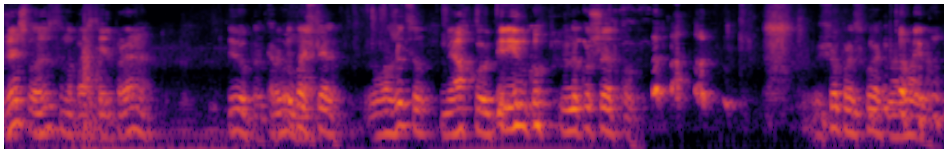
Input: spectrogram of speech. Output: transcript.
Женщина ложится на постель, правильно? Ты ее Какую проминаешь. постель? Ложиться Мягкую перинку. на кушетку. Все происходит нормально.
